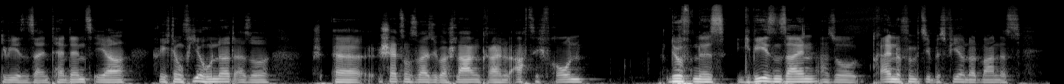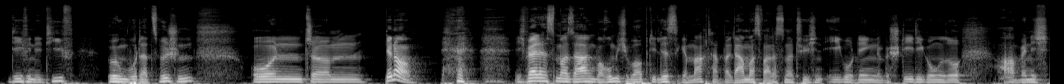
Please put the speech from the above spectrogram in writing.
gewesen sein. Tendenz eher Richtung 400, also äh, schätzungsweise überschlagen 380 Frauen dürften es gewesen sein. Also 350 bis 400 waren das definitiv irgendwo dazwischen. Und ähm, genau, ich werde jetzt mal sagen, warum ich überhaupt die Liste gemacht habe, weil damals war das natürlich ein Ego-Ding, eine Bestätigung, so, oh, wenn ich,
